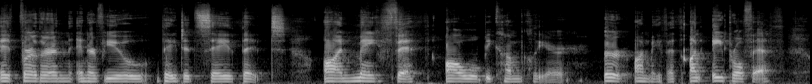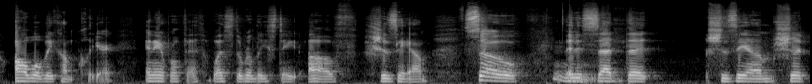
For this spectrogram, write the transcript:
it further in the interview, they did say that on May 5th, all will become clear. Or on May 5th, on April 5th, all will become clear. And April 5th was the release date of Shazam. So it is said that Shazam should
